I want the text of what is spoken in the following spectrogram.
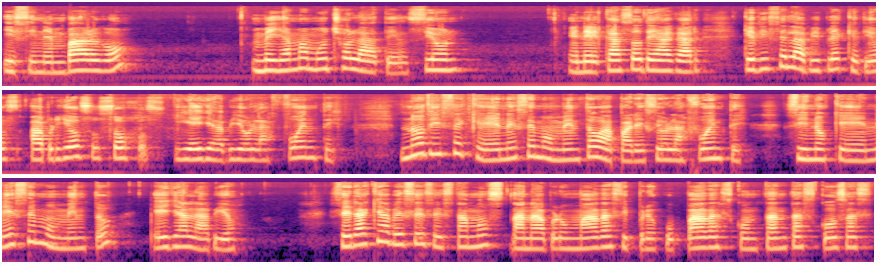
Y sin embargo, me llama mucho la atención en el caso de Agar, que dice la Biblia que Dios abrió sus ojos y ella vio la fuente. No dice que en ese momento apareció la fuente, sino que en ese momento ella la vio. ¿Será que a veces estamos tan abrumadas y preocupadas con tantas cosas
